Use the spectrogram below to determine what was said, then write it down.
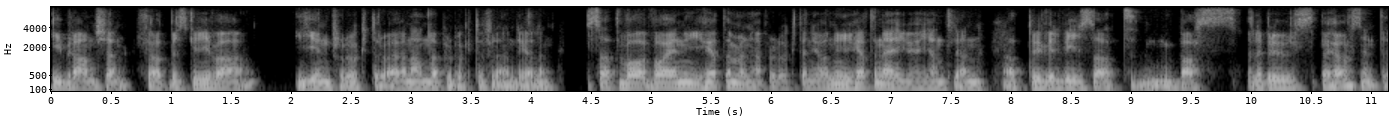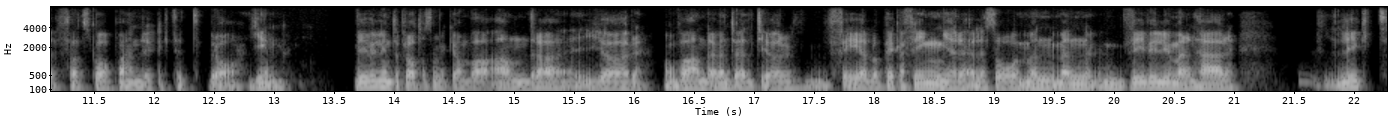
i branschen för att beskriva ginprodukter och även andra produkter för den delen. Så att vad, vad, är nyheten med den här produkten? Ja, nyheten är ju egentligen att vi vill visa att bass eller brus behövs inte för att skapa en riktigt bra gin. Vi vill inte prata så mycket om vad andra gör och vad andra eventuellt gör fel och peka finger eller så, men, men vi vill ju med den här likt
